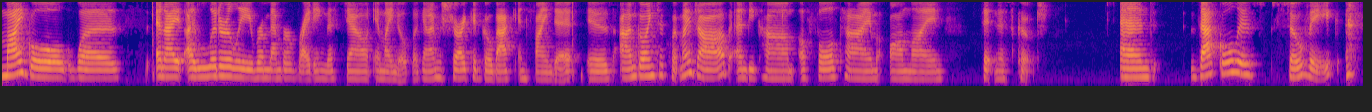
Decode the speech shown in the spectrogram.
my goal was, and I, I literally remember writing this down in my notebook, and I'm sure I could go back and find it, is I'm going to quit my job and become a full time online fitness coach. And that goal is so vague.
